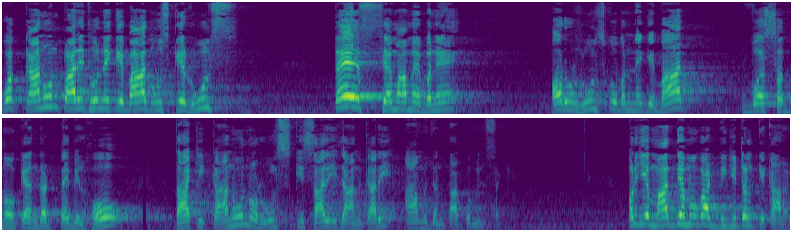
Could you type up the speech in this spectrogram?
वह कानून पारित होने के बाद उसके रूल्स तय सीमा में बने और उस रूल्स को बनने के बाद वह सदनों के अंदर टेबल हो ताकि कानून और रूल्स की सारी जानकारी आम जनता को मिल सके। और यह माध्यम होगा डिजिटल के कारण।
